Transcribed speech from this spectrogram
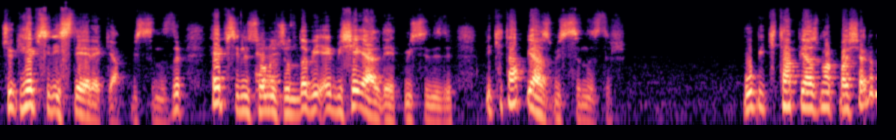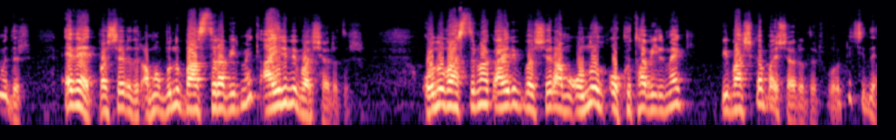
Çünkü hepsini isteyerek yapmışsınızdır. Hepsinin sonucunda bir, bir şey elde etmişsinizdir. Bir kitap yazmışsınızdır. Bu bir kitap yazmak başarı mıdır? Evet başarıdır ama bunu bastırabilmek ayrı bir başarıdır. Onu bastırmak ayrı bir başarı ama onu okutabilmek bir başka başarıdır. Onun için de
